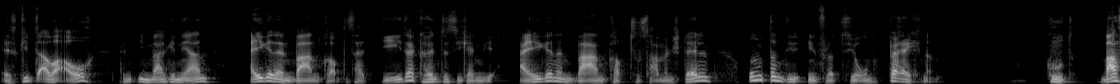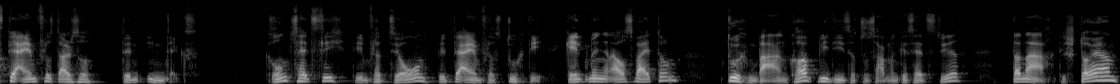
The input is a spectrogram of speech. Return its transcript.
Es gibt aber auch den imaginären eigenen Warenkorb. Das heißt, jeder könnte sich einen eigenen Warenkorb zusammenstellen und dann die Inflation berechnen. Gut, was beeinflusst also den Index? Grundsätzlich, die Inflation wird beeinflusst durch die Geldmengenausweitung, durch den Warenkorb, wie dieser zusammengesetzt wird, danach die Steuern,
